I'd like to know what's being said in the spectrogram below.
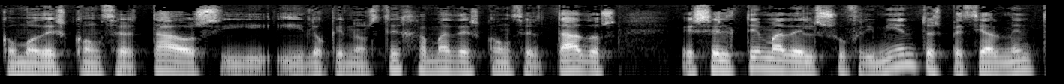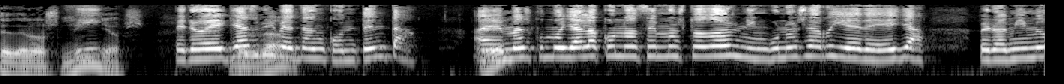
como desconcertados y, y lo que nos deja más desconcertados es el tema del sufrimiento, especialmente de los sí, niños. Pero ella vive tan contenta. Además, como ya la conocemos todos, ninguno se ríe de ella. Pero a mí me,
